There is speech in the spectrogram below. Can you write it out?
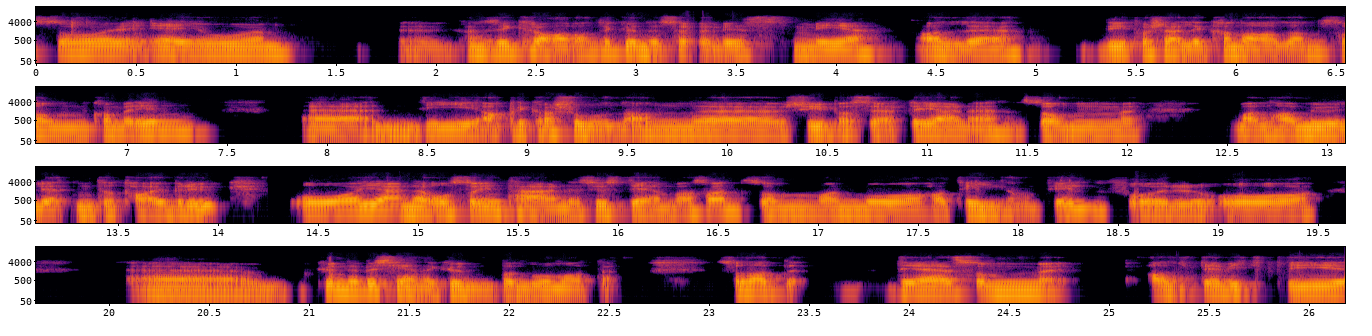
så er jo si, kravene til kundeservice med alle de forskjellige kanalene som kommer inn, de applikasjonene, skybaserte gjerne, som man har muligheten til å ta i bruk. Og gjerne også interne systemer sant, som man må ha tilgang til for å eh, kunne betjene kunden på en god måte. Sånn at det som alltid er viktig i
